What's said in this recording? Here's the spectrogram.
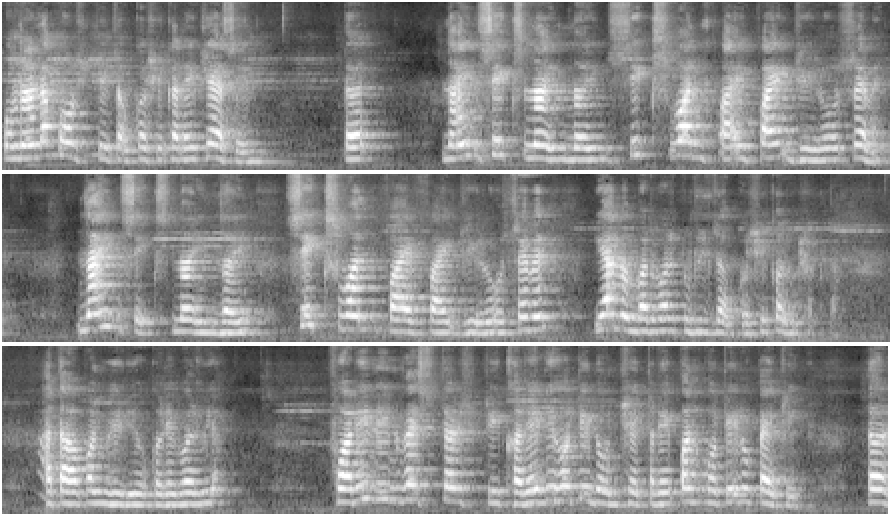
कोणाला कोर्सची चौकशी करायची असेल तर nine six nine nine six one five five zero seven nine six nine nine six one five five zero seven या नंबरवर तुम्ही चौकशी करू शकता. आता आपण व्हिडिओकडे वळूया. फॉरेन इन्व्हेस्टर्सची खरेदी होती दोनशे त्रेपन्न कोटी रुपयाची. तर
